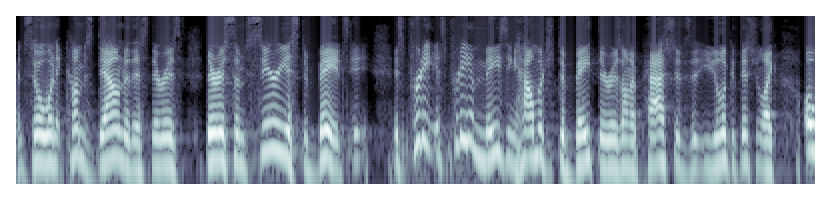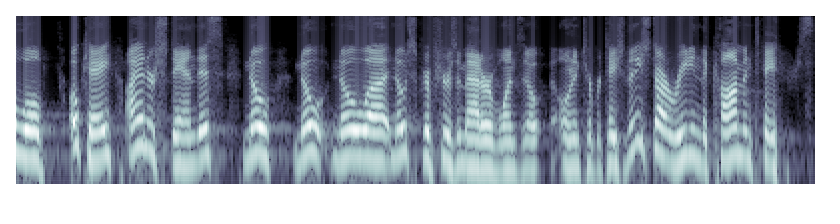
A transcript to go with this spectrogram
And so when it comes down to this, there is, there is some serious debates. It, it's, pretty, it's pretty amazing how much debate there is on a passage that you look at this and you're like, oh, well, okay, I understand this. No, no, no, uh, no scripture is a matter of one's own interpretation. Then you start reading the commentators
